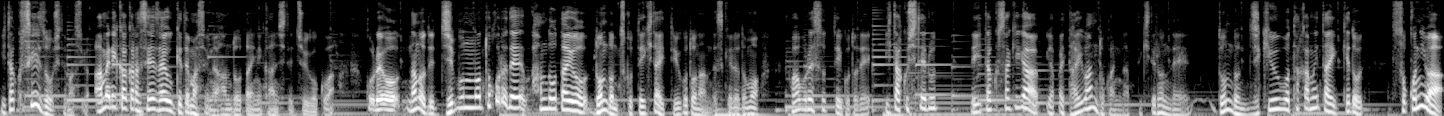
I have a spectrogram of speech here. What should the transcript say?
委託製造してますよ。アメリカから制裁を受けてますよね、半導体に関して中国は。これを、なので自分のところで半導体をどんどん作っていきたいっていうことなんですけれども、ファブレスっていうことで委託してる。で委託先がやっぱり台湾とかになってきてるんで、どんどん時給を高めたいけど、そこには、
